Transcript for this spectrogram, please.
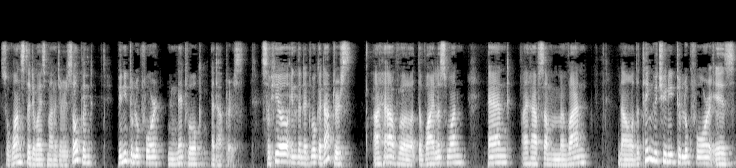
So once the device manager is opened we need to look for network adapters. So here in the network adapters I have uh, the wireless one and I have some WAN. Now the thing which you need to look for is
